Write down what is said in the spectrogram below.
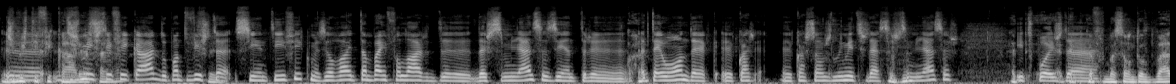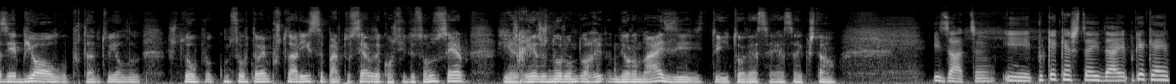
desmistificar, uh, desmistificar do ponto de vista Sim. científico, mas ele vai também falar de, das semelhanças entre claro. até onde é, eh, quais, eh, quais, são os limites dessas uhum. semelhanças. E depois até da... a formação dele de base é biólogo, portanto ele estudou, começou também por estudar isso, a parte do cérebro, da constituição do cérebro e as redes neuronais e, e toda essa, essa questão. Exato. E porquê que esta ideia, porquê que é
